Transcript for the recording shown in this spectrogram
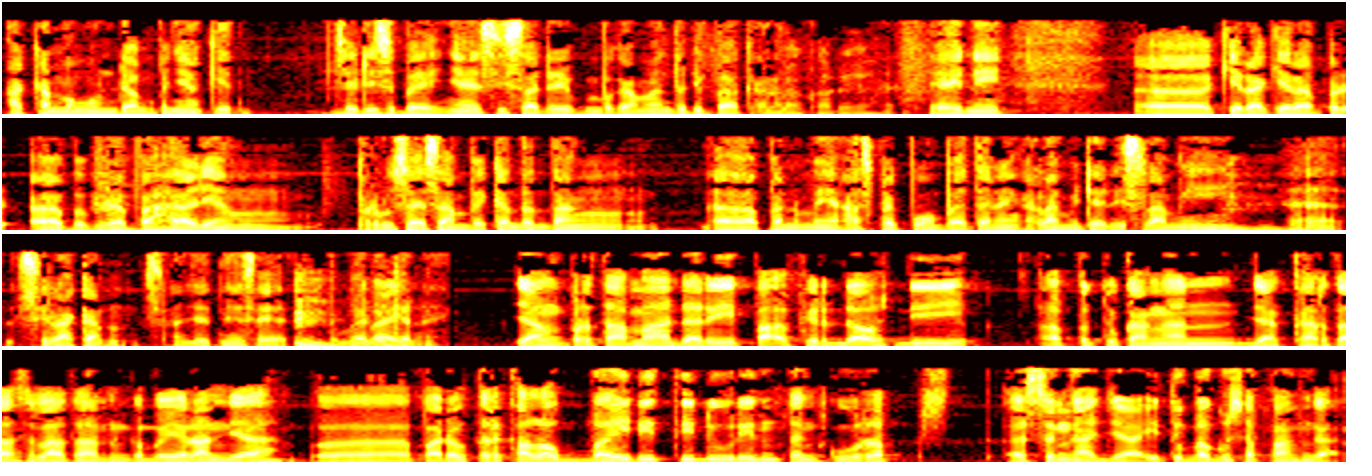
akan mengundang penyakit. Hmm. Jadi sebaiknya sisa dari pembekaman itu dibakar. Dibakar ya. Ya ini Eh, kira-kira uh, beberapa hal yang perlu saya sampaikan tentang uh, apa namanya aspek pengobatan yang alami dan islami. Mm -hmm. uh, silakan selanjutnya saya kembalikan. Baik. Yang pertama dari Pak Firdaus di uh, Petukangan Jakarta Selatan, Kebayoran ya. Uh, Pak dokter, kalau bayi ditidurin tengkurap uh, sengaja itu bagus apa enggak?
